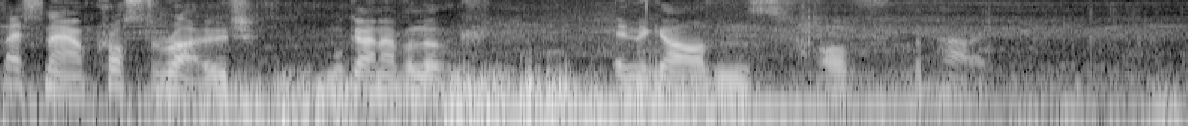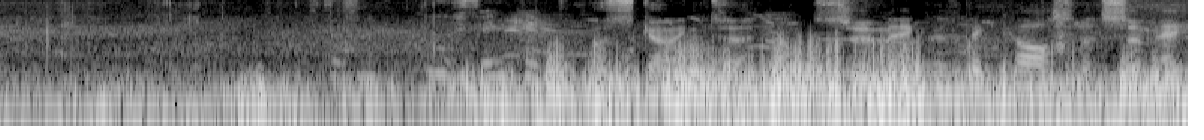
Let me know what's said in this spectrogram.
Let's now cross the road and we'll go and have a look in the gardens of the palace. Us going to Sumeg. There's a big castle at Sumeg.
